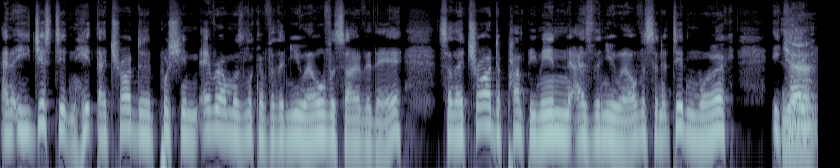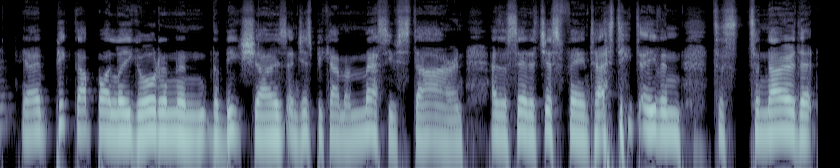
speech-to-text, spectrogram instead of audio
and he just didn't hit. They tried to push him. Everyone was looking for the new Elvis over there. So they tried to pump him in as the new Elvis and it didn't work. He Yeah. came, you know, picked up by Lee Gordon and the big shows and just became a massive star. And as I said, it's just fantastic to even to, to know that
